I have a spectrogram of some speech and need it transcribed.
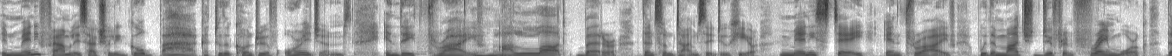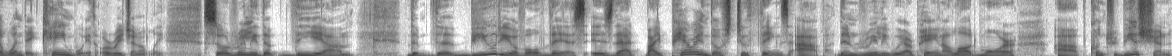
And many families actually go back to the country of origins and they thrive a lot better than sometimes they do here. Many stay and thrive with a much different framework than when they came with originally. So really, the the um, the the beauty of all this is that by pairing those two things up, then really we are paying a lot more uh, contribution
